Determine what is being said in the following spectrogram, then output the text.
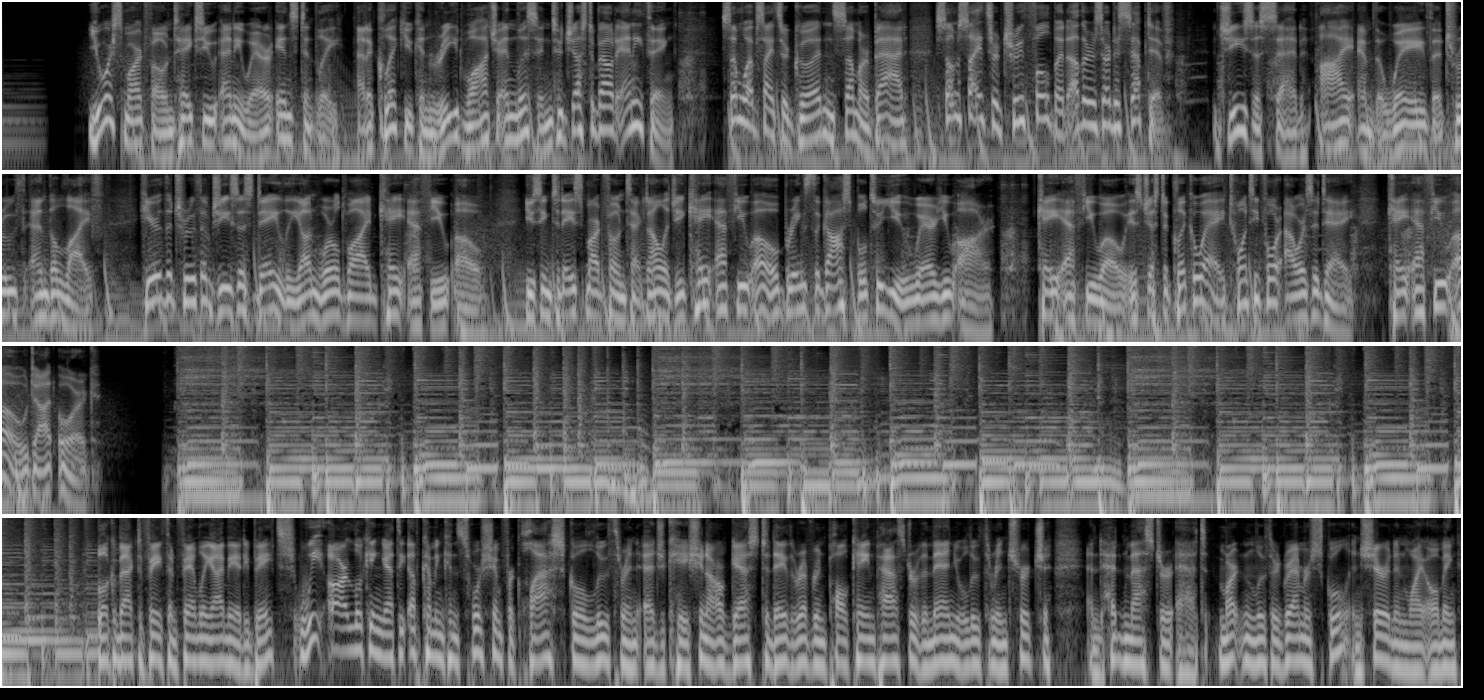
Your smartphone takes you anywhere instantly. At a click, you can read, watch, and listen to just about anything. Some websites are good and some are bad. Some sites are truthful, but others are deceptive. Jesus said, I am the way, the truth, and the life. Hear the truth of Jesus daily on Worldwide KFUO. Using today's smartphone technology, KFUO brings the gospel to you where you are. KFUO is just a click away 24 hours a day. KFUO.org. Welcome back to Faith and Family. I'm Andy Bates. We are looking at the upcoming Consortium for Classical Lutheran Education. Our guest today, the Reverend Paul Cain, pastor of Immanuel Lutheran Church and headmaster at Martin Luther Grammar School in Sheridan, Wyoming.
